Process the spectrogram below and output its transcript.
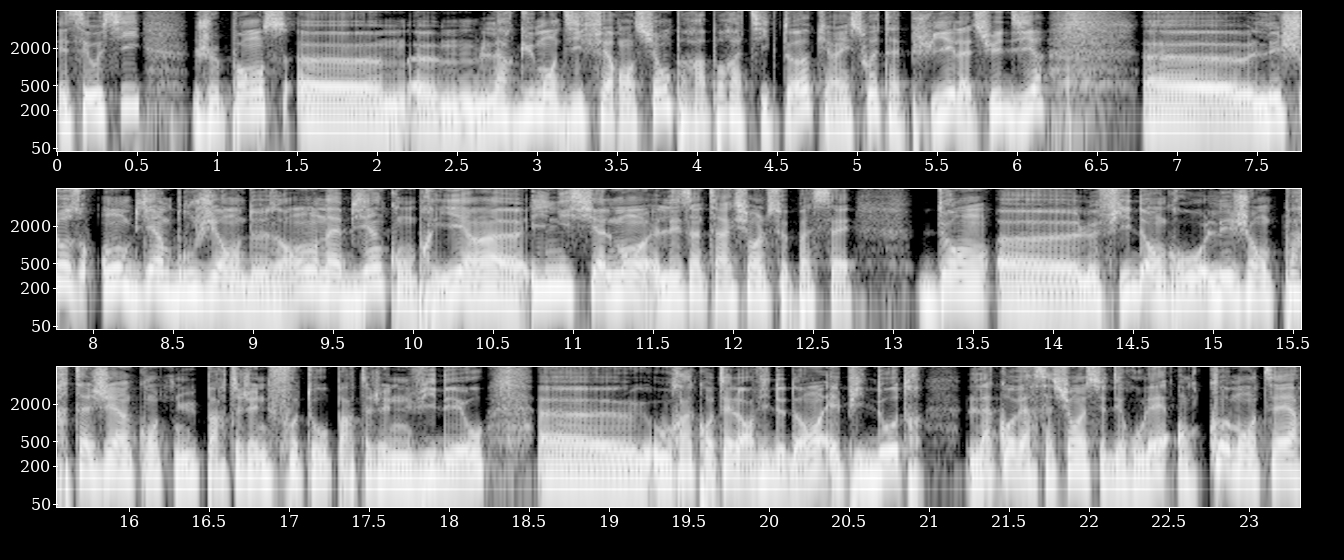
Et c'est aussi, je pense, euh, euh, l'argument différenciant par rapport à TikTok. Hein. Ils souhaitent appuyer là-dessus, dire... euh, les choses ont bien bougé en deux ans, on a bien compris. hein. Euh, Initialement, les interactions, elles se passaient dans euh, le feed. En gros, les gens partageaient un contenu, partageaient une photo, partageaient une vidéo euh, ou racontaient leur vie dedans. Et puis d'autres, la conversation, elle se déroulait en commentaire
